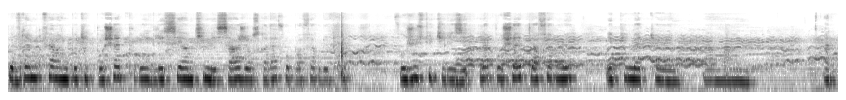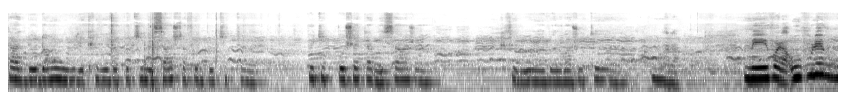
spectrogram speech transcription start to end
Pour vraiment faire une petite pochette, pour y laisser un petit message. Dans ce cas-là, il ne faut pas faire de trou. Il faut juste utiliser la pochette, la fermer et puis mettre euh, un tag dedans où vous écrivez votre petit message. Ça fait une petite, euh, petite pochette à message euh, si vous veulent rajouter. euh, voilà. Mais voilà, on voulait vous,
